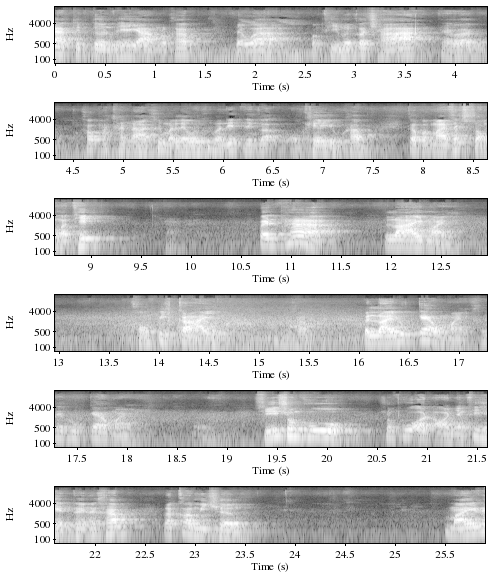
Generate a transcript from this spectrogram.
ยากจนเกินพยายามหรอกครับ แต่ว่าบางทีมันก็ช้า แต่ว่าเขาพัฒนาขึ้นมาเร็วขึ้นมานิดนึงก็โอเคอยู่ครับ ก็ประมาณสักสองอาทิตย์ เป็นผ้าลายใหม่ของปีกายนะครับ เป็นลายลูกแก้วใหม่เขาเรียกลูกแก้วใหม่ สีชมพูชมพูอ่อนๆอย่างที่เห็นเลยนะครับ แล้วก็มีเชิง หมายเล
